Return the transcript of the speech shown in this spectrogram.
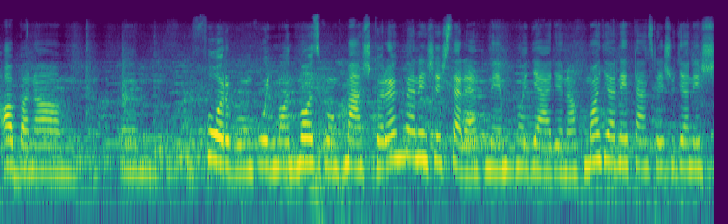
abban a forgunk, úgymond mozgunk más körökben is, és szeretném, hogy járjanak magyar néptáncra, és ugyanis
